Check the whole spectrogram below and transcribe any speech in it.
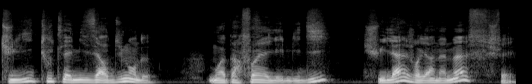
Tu lis toute la misère du monde. Moi, parfois, il est midi, je suis là, je regarde ma meuf, je fais.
